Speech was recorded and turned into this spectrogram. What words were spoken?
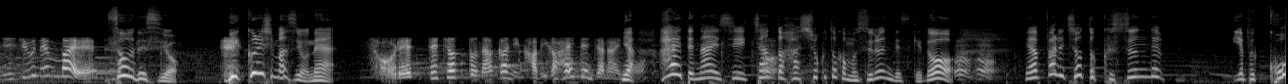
20年前？そうですよ。びっくりしますよね。それってちょっと中にカビが生えてんじゃないの？いや生えてないしちゃんと発色とかもするんですけどうんうん。やっぱりちょっとくすんでやっぱり怖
